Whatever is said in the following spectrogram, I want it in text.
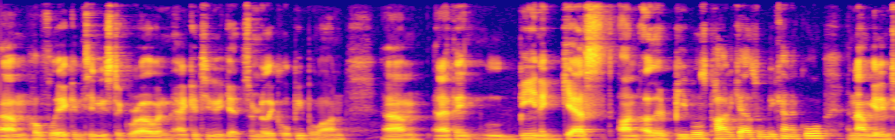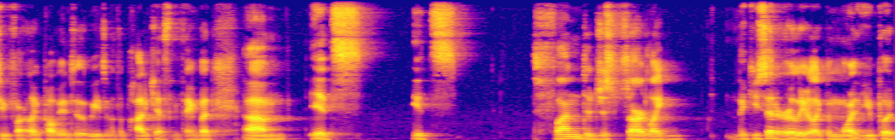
um, hopefully it continues to grow and, and continue to get some really cool people on. Um, and I think being a guest on other people's podcasts would be kind of cool. And now I'm getting too far, like probably into the weeds about the podcasting thing, but um, it's it's fun to just start like like you said earlier, like the more that you put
